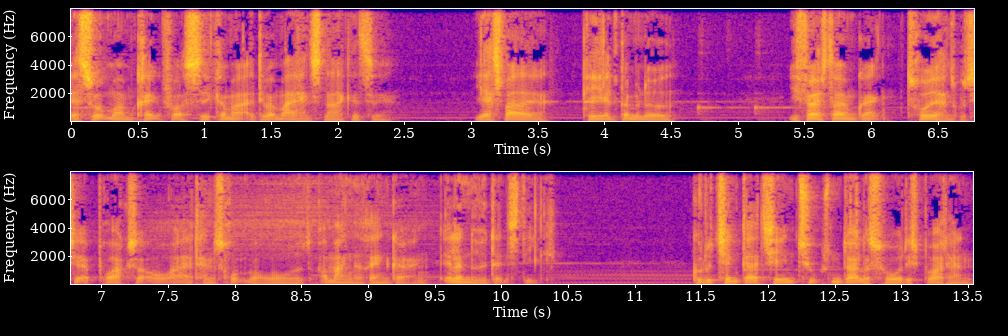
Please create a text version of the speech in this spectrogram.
Jeg så mig omkring for at sikre mig, at det var mig, han snakkede til. Ja, svarede jeg. Kan jeg hjælpe dig med noget? I første omgang troede jeg, han skulle til at brokke sig over, at hans rum var rådet og manglede rengøring, eller noget i den stil. Kunne du tænke dig at tjene 1000 dollars hurtigt, spurgte han.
